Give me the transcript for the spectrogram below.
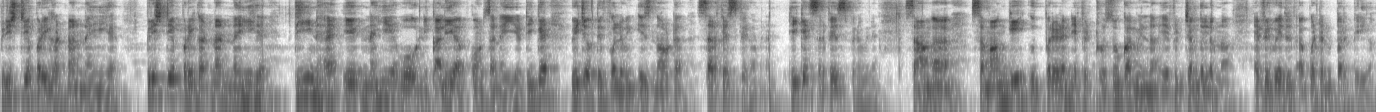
पृष्ठीय परिघटना नहीं है? पृष्ठीय परिघटना नहीं है, तीन है, एक नहीं है, वो निकालिए आप, कौन सा नहीं है, ठीक है? Which of the following is not a surface phenomenon ठीक है सरफेस फेनोमिन समांगी उत्प्रेरण, या फिर ठोसों का मिलना, या फिर जंग लगना, या फिर वैद्युत अपघटन प्रक्रिया।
